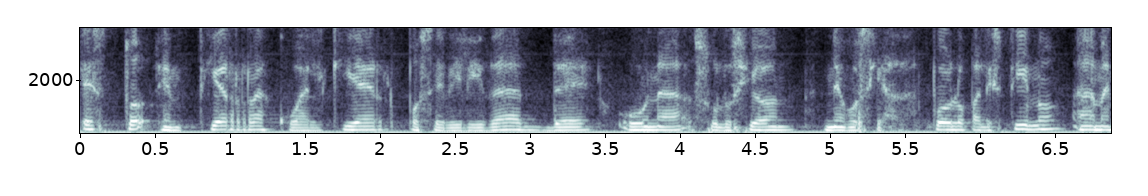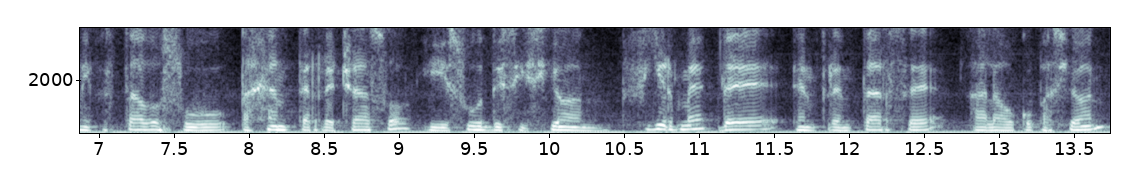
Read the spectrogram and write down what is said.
esto entierra cualquier posibilidad de una solución negociada. El pueblo palestino ha manifestado su tajante rechazo y su decisión firme de enfrentarse a la ocupación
